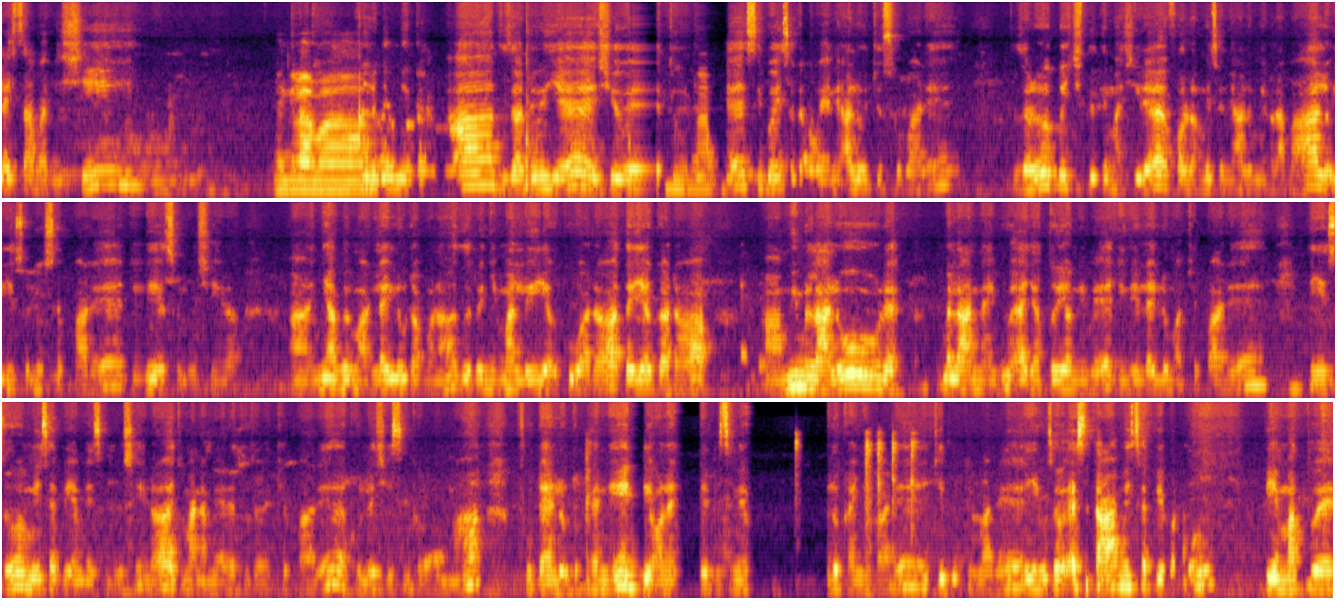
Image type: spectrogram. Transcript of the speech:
လိုက်စားပါပြီရှင်မင်္ဂလာပါအားလုံးပဲမင်္ဂလာပါသူစားတို့ရဲ့ရွှေဝဲသူရဲ့စီပွဲစကားဝဲနဲ့အားလုံးကြိုဆိုပါရစေသူစားတို့ page တူတင်မှာရှိတဲ့ follow မိတ်ဆွေများအားလုံးမင်္ဂလာပါလို့အရင်ဆုံးလို့ဆက်ပါတယ်ဒီနေ့ဆိုလို့ရှိရင်အာညဘက်မှာ live လုပ်တာပေါ့နော်ဆိုတော့ညီမ၄ရက်အခုကတော့တရက်ကတော့အာမိမလာလို့တဲ့ မလာနိုင်ဘူးအဲကြောင့်၃ရက်နေပဲဒီနေ့ live လုပ်မှာဖြစ်ပါတယ်အရင်ဆိုမေးဆက်ပေးရမယ်ဆိုလို့ရှိရင်တော့ကျွန်မနာမည်ရတဲ့သူတွေဖြစ်ပါတယ်အခုလက်ရှိစင်ကာပူမှာ full time လုပ်တစ်ဖက်နဲ့ဒီ online business လုပ်ကိုင်နေပါတယ်ကျေးဇူးတင်ပါတယ်အရင်ဆို Esther မိတ်ဆက်ပေးပါဦးပြီးရင်မတ်သွဲ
